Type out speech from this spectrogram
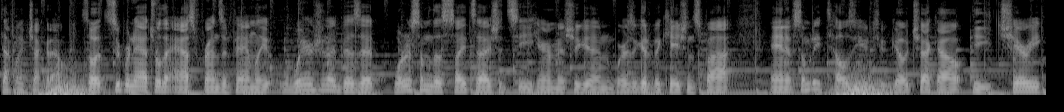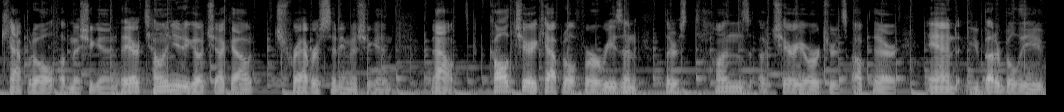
Definitely check it out. So it's super natural to ask friends and family, where should I visit? What are some of the sites that I should see here in Michigan? Where's a good vacation spot? And if somebody tells you to go check out the cherry capital of Michigan, they are telling you to go check out Traverse City, Michigan. Now, called cherry capital for a reason. There's tons of cherry orchards up there, and you better believe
